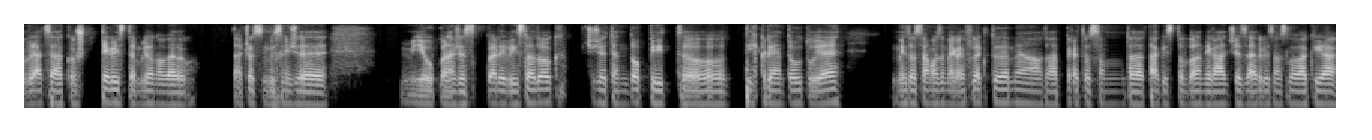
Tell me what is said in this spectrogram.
viac ako 400 miliónov eur. Tak čo si myslím, že je úplne že skvelý výsledok. Čiže ten dopyt tých klientov tu je my to samozrejme reflektujeme a preto som teda takisto veľmi rád, že Záverezná Slovakia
